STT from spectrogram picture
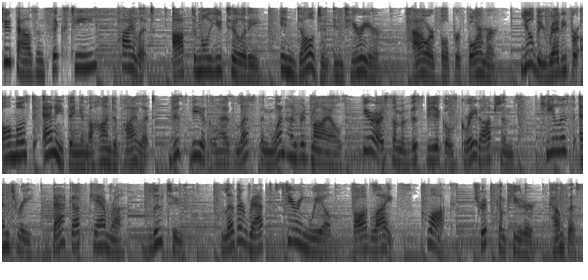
2016 Pilot. Optimal utility, indulgent interior, powerful performer. You'll be ready for almost anything in the Honda Pilot. This vehicle has less than 100 miles. Here are some of this vehicle's great options. Keyless entry, backup camera, Bluetooth, leather-wrapped steering wheel, fog lights, clock, trip computer, compass,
